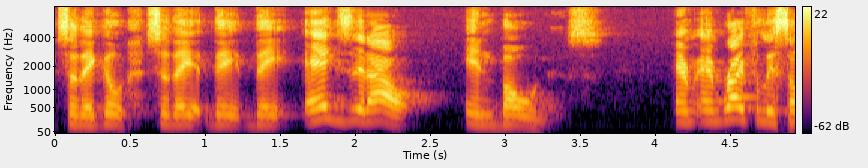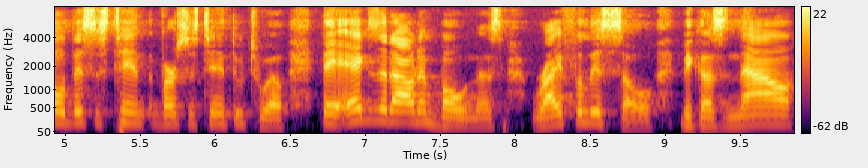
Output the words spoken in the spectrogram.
So they go, so they, they, they exit out in boldness and, and, rightfully so. This is 10 verses 10 through 12. They exit out in boldness, rightfully so, because now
